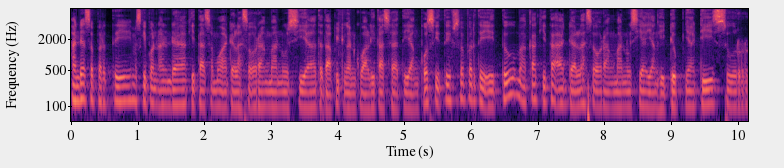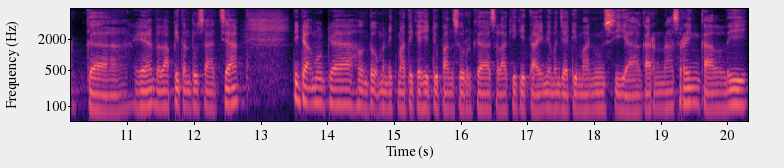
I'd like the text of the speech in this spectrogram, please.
anda seperti meskipun Anda kita semua adalah seorang manusia tetapi dengan kualitas hati yang positif seperti itu maka kita adalah seorang manusia yang hidupnya di surga ya. Tetapi tentu saja tidak mudah untuk menikmati kehidupan surga selagi kita ini menjadi manusia karena sering kali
